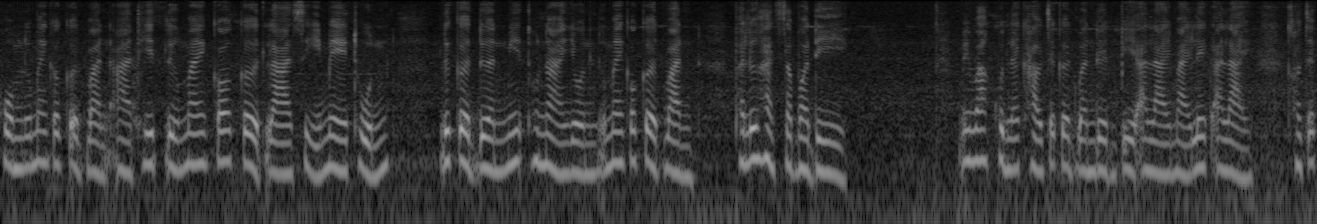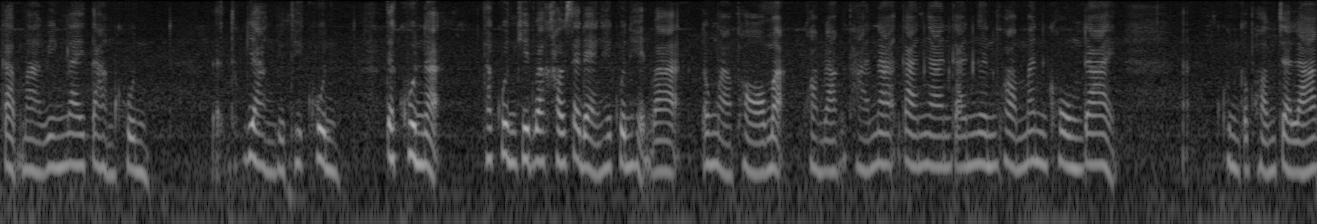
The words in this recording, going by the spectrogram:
คม หรือไม่ก็เกิดวันอาทิตย์ หรือไม่ก็เกิดราศีเมถุน หรือเกิดเดือนมิถุนายน หรือไม่ก็เกิดวันพฤหัสบดี ไม่ว่าคุณและเขาจะเกิดวันเดือนปีอะไรหมายเลขอะไร เขาจะกลับมาวิ่งไล่ตามคุณและทุกอย่างอยู่ที่คุณ แต่คุณอะถ้าคุณคิดว่าเขาแสดงให้คุณเห็นว่าต้องมาพร้อมอะความรักฐานะการงานการเงินความมั่นคงได้ คุณก็พร้อมจะรัก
